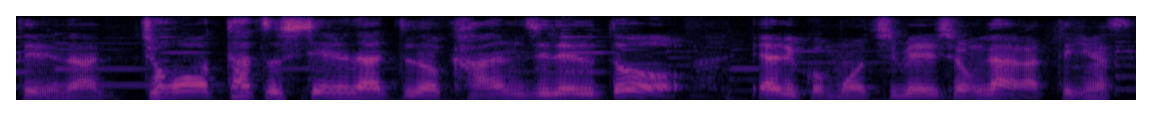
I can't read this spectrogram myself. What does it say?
ているな、上達しているなっていうのを感じれると、やはりこう、モチベーションが上がってきます。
